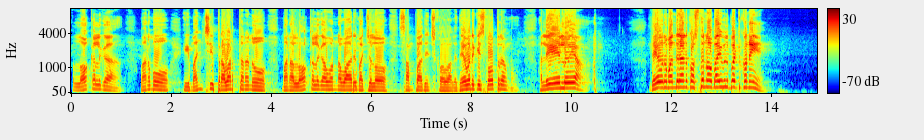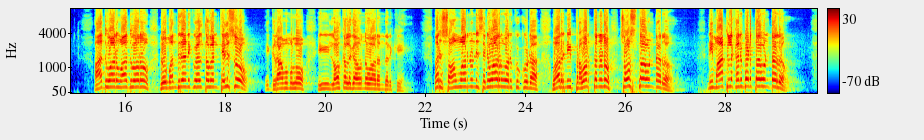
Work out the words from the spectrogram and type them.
లోకల్గా మనము ఈ మంచి ప్రవర్తనను మన లోకల్గా ఉన్న వారి మధ్యలో సంపాదించుకోవాలి. దేవునికి స్తోత్రం. హలేలోయ దేవుని మందిరానికి వస్తున్నావు బైబిల్ పట్టుకొని. ఆదివారం ఆదివారం నువ్వు మందిరానికి వెళ్తావని తెలుసు. ఈ గ్రామంలో ఈ లోకల్గా ఉన్న వారందరికీ మరి సోమవారం నుండి శనివారం వరకు కూడా వారు నీ ప్రవర్తనను చూస్తూ ఉంటారు. నీ మాటలు కనిపెడతా ఉంటారు.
